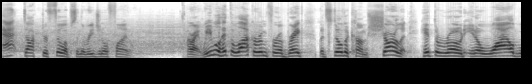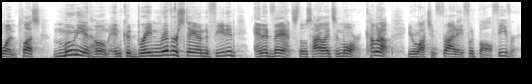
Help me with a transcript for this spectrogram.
at Dr. Phillips in the regional final. All right, we will hit the locker room for a break, but still to come. Charlotte hit the road in a wild one, plus Mooney at home. And could Braden River stay undefeated and advance? Those highlights and more coming up. You're watching Friday Football Fever.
